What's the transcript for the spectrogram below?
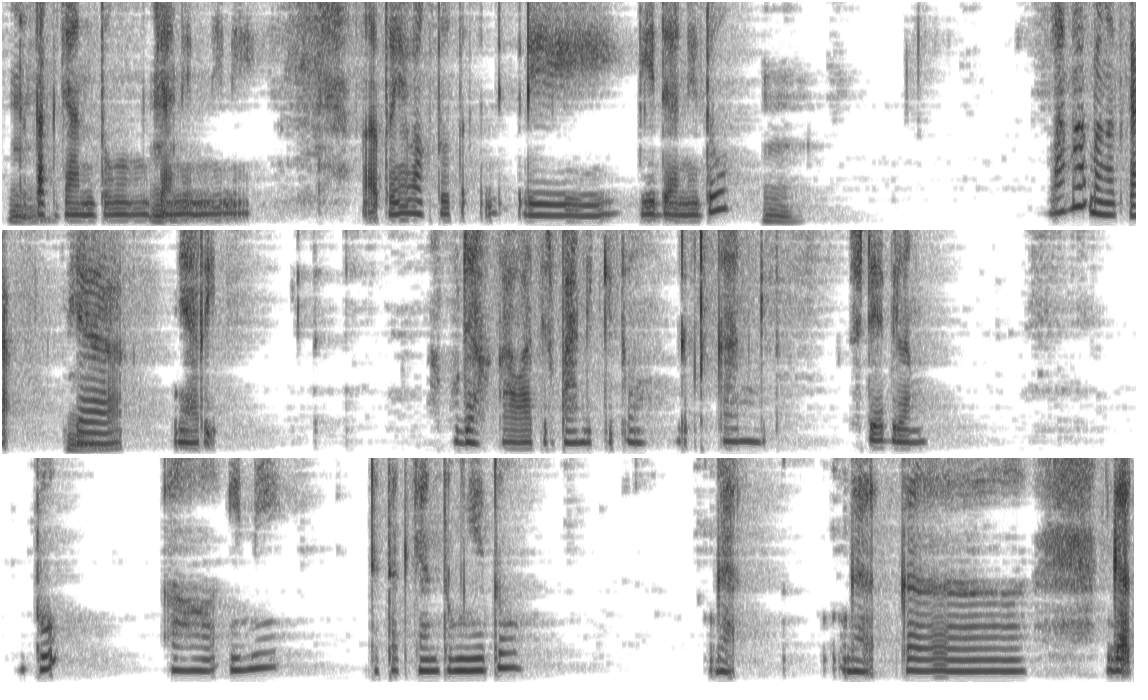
Hmm. detak jantung janin ini. Gak taunya waktu di bidan itu Hmm. lama banget kak, Hmm. ya nyari. Aku udah khawatir panik gitu, deg-degan gitu. Terus dia bilang, Bu, eh, ini detak jantungnya itu nggak nggak ke nggak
